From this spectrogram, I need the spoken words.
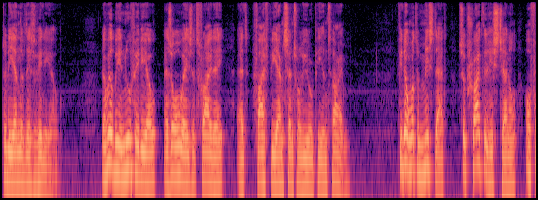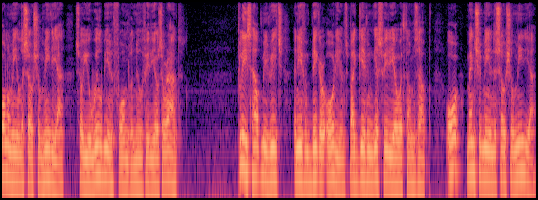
to the end of this video. There will be a new video as always at Friday at 5pm Central European Time. If you don't want to miss that, subscribe to this channel or follow me on the social media so you will be informed when new videos are out. Please help me reach an even bigger audience by giving this video a thumbs up or mention me in the social media.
